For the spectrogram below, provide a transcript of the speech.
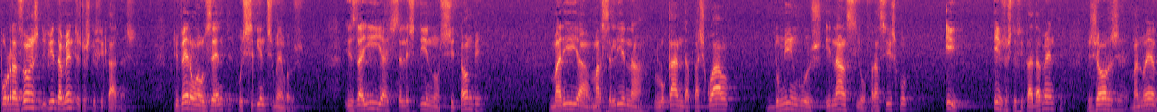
Por razões devidamente justificadas, tiveram ausente os seguintes membros: Isaías Celestino Chitombi, Maria Marcelina Lucanda Pascoal, Domingos Inácio Francisco e, injustificadamente, Jorge Manuel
